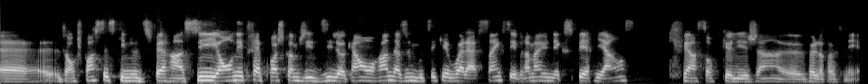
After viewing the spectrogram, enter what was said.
Euh, donc, je pense que c'est ce qui nous différencie. On est très proche, comme j'ai dit, là, quand on rentre dans une boutique et voilà 5, c'est vraiment une expérience qui fait en sorte que les gens euh, veulent revenir.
